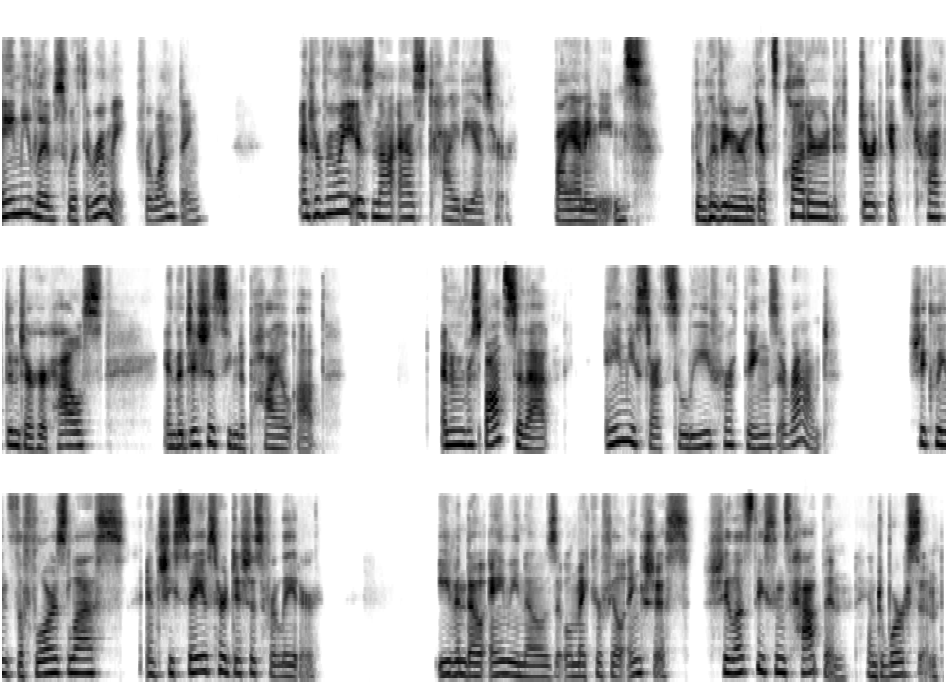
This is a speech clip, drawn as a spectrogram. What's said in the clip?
Amy lives with a roommate, for one thing, and her roommate is not as tidy as her, by any means. The living room gets cluttered, dirt gets tracked into her house, and the dishes seem to pile up and in response to that, Amy starts to leave her things around. She cleans the floors less, and she saves her dishes for later. Even though Amy knows it will make her feel anxious, she lets these things happen and worsen.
